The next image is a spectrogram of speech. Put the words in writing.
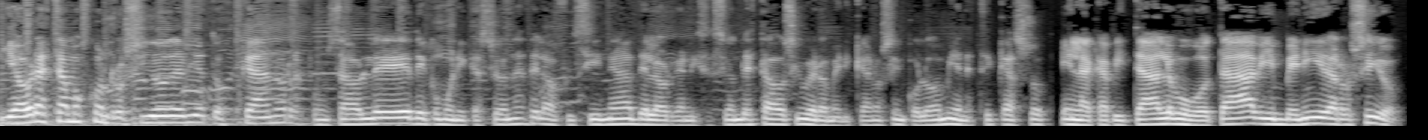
y ahora estamos con Rocío Devia Toscano, responsable de comunicaciones de la oficina de la Organización de Estados Iberoamericanos en Colombia, en este caso en la capital Bogotá. Bienvenida, Rocío.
